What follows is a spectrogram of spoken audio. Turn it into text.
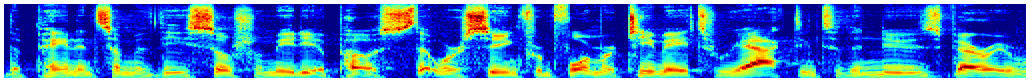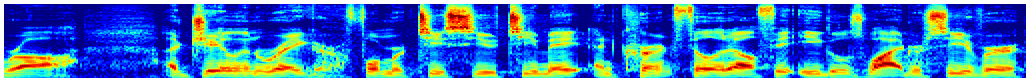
The pain in some of these social media posts that we're seeing from former teammates reacting to the news very raw. A Jalen Reagor, a former TCU teammate and current Philadelphia Eagles wide receiver,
